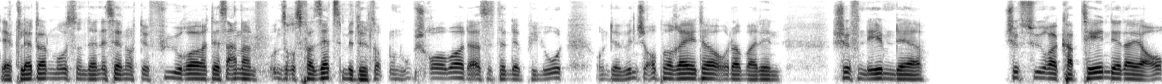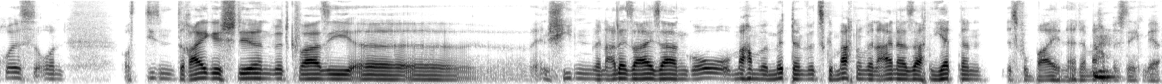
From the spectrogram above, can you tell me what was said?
der klettern muss und dann ist ja noch der Führer des anderen, unseres Versetzmittels, ob nun Hubschrauber, da ist es dann der Pilot und der Winch Operator oder bei den Schiffen eben der Schiffsführer, Kapitän, der da ja auch ist und aus diesem Dreigestirn wird quasi äh, äh, entschieden, wenn alle sei, sagen, go, machen wir mit, dann wird's gemacht und wenn einer sagt, jet, dann ist vorbei, ne, dann machen Mhm. wir es nicht mehr.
